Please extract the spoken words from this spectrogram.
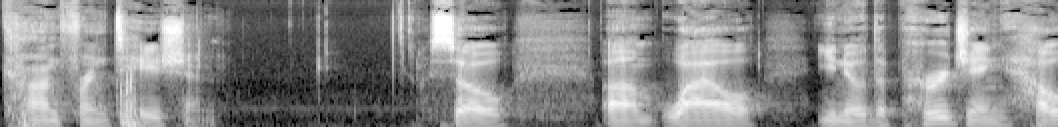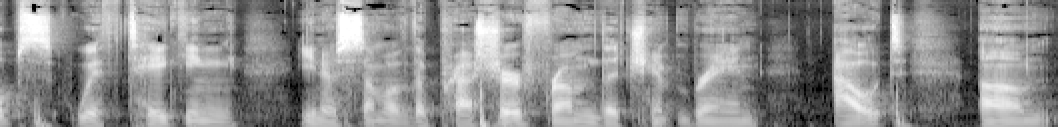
confrontation. So um, while you know the purging helps with taking you know some of the pressure from the chimp brain out, um,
